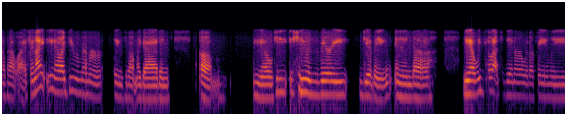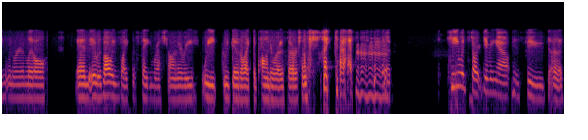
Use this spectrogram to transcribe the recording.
about life, and I, you know, I do remember things about my dad, and um, you know, he he was very giving, and uh, you know, we'd go out to dinner with our family when we were little, and it was always like the same restaurant every week. We'd go to like the Ponderosa or something like that. he would start giving out his food to us,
